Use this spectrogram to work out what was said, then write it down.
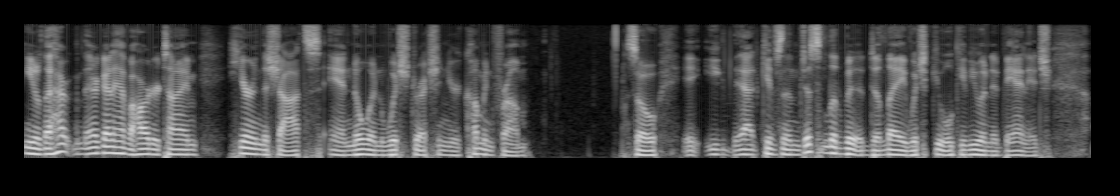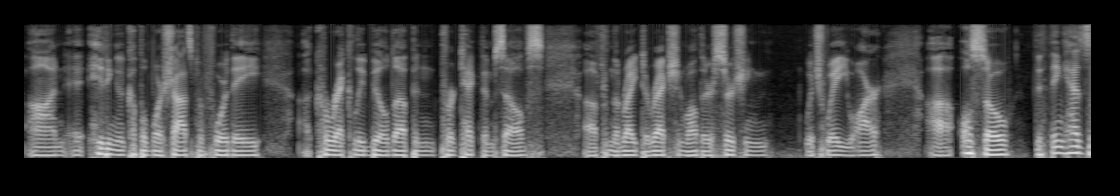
you know, they're, they're going to have a harder time hearing the shots and knowing which direction you're coming from. So it, that gives them just a little bit of delay, which will give you an advantage on uh, hitting a couple more shots before they uh, correctly build up and protect themselves uh, from the right direction while they're searching which way you are. Uh, also, the thing has,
